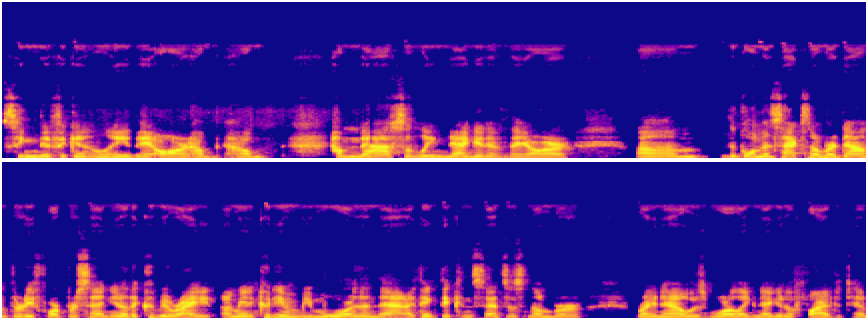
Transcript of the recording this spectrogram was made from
significantly they are, how how how massively negative they are. Um, the Goldman Sachs number down 34%, you know, they could be right. I mean, it could even be more than that. I think the consensus number right now is more like negative 5 to 10%,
